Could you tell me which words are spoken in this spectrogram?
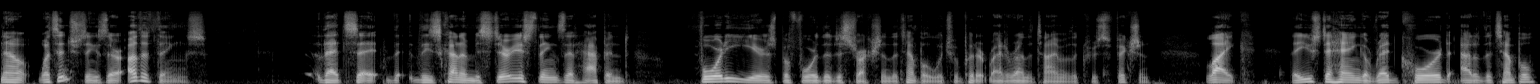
Now, what's interesting is there are other things that say th- these kind of mysterious things that happened 40 years before the destruction of the temple, which would put it right around the time of the crucifixion. Like they used to hang a red cord out of the temple,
